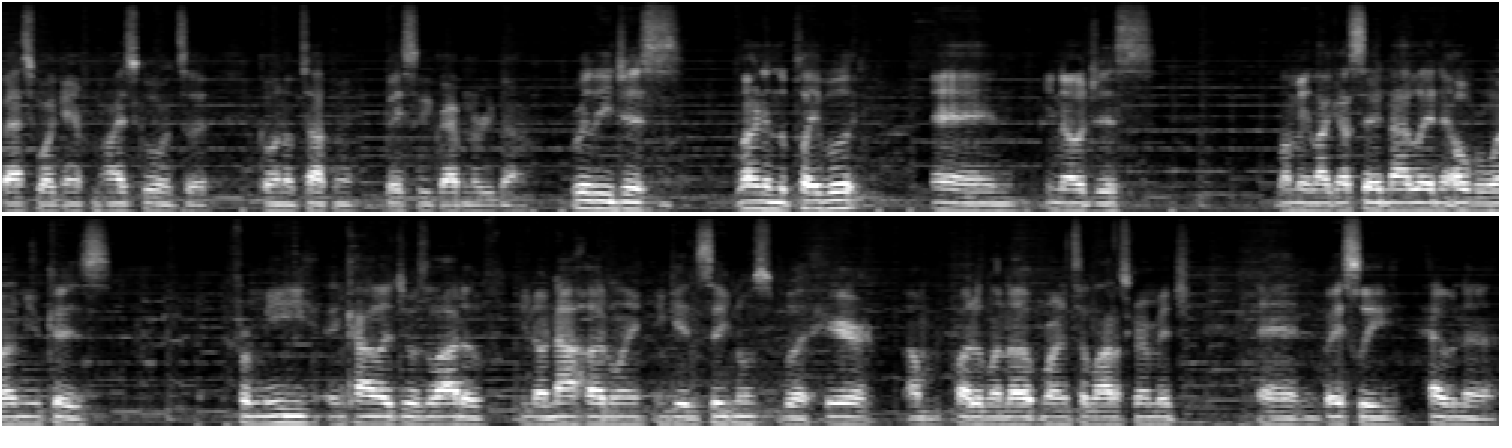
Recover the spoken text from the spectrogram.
basketball game from high school into going up top and basically grabbing the rebound. Really just learning the playbook and, you know, just, I mean, like I said, not letting it overwhelm you because for me in college, it was a lot of, you know, not huddling and getting signals. But here, I'm huddling up, running to the line of scrimmage, and basically having to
